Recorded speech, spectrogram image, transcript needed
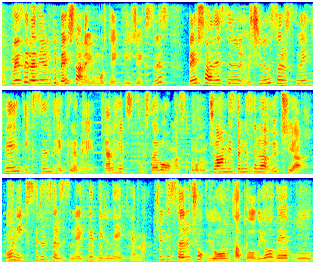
Mesela diyelim ki 5 tane yumurta ekleyeceksiniz. 5 tanesinin 3'ünün sarısını ekleyin, ikisini eklemeyin. Yani hepsi full sarı olmasın. Doğru. Şu an bizde mesela 3 ya, onun ikisinin sarısını ekle, birini ekleme. Çünkü sarı çok yoğun tat oluyor ve bu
